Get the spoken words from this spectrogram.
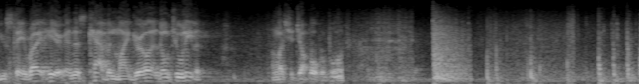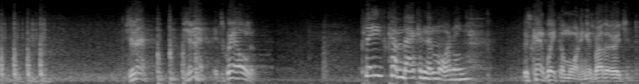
You stay right here in this cabin, my girl, and don't you leave it. Unless you jump overboard. Jeanette! Jeanette! It's Gray Holden. Please come back in the morning. This can't wait till morning. It's rather urgent.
